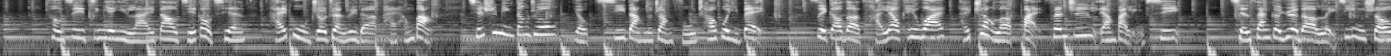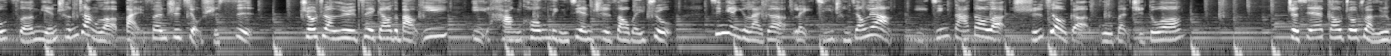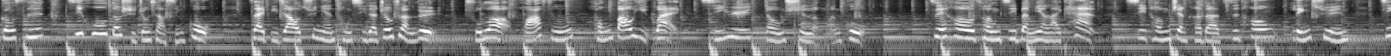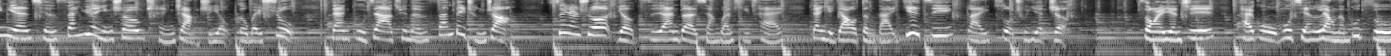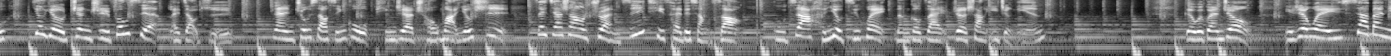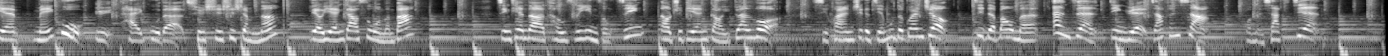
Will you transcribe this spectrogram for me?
统计今年以来到截稿前台股周转率的排行榜，前十名当中有七档的涨幅超过一倍，最高的材料 KY 还涨了百分之两百零七，前三个月的累计营收则年成长了百分之九十四。周转率最高的宝一以航空零件制造为主，今年以来的累计成交量已经达到了十九个股本之多。这些高周转率公司几乎都是中小型股。在比较去年同期的周转率，除了华福、红宝以外，其余都是冷门股。最后从基本面来看，系统整合的资通、林群，今年前三月营收成长只有个位数，但股价却能翻倍成长。虽然说有资安的相关题材，但也要等待业绩来做出验证。总而言之，台股目前量能不足，又有政治风险来搅局，但中小型股凭着筹码优势，再加上转机题材的想象，股价很有机会能够再热上一整年。各位观众，你认为下半年美股与台股的趋势是什么呢？留言告诉我们吧。今天的投资印总经到这边告一段落。喜欢这个节目的观众，记得帮我们按赞、订阅、加分享。我们下次见。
